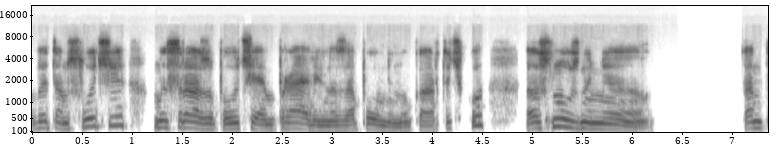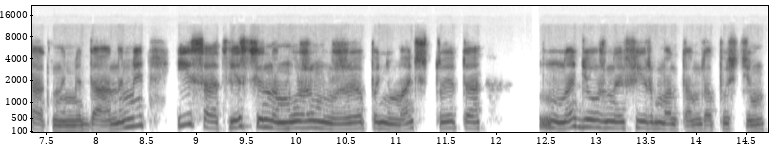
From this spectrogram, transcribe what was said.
В этом случае мы сразу получаем правильно заполненную карточку э, с нужными контактными данными и, соответственно, можем уже понимать, что это ну, надежная фирма, там, допустим,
